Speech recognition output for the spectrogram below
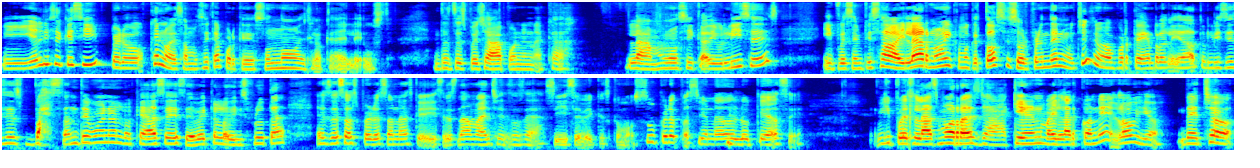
Y él dice que sí, pero que no esa música porque eso no es lo que a él le gusta. Entonces pues ya ponen acá la música de Ulises y pues empieza a bailar, ¿no? Y como que todos se sorprenden muchísimo porque en realidad Ulises es bastante bueno en lo que hace, se ve que lo disfruta, es de esas personas que dices, no manches, o sea, sí, se ve que es como súper apasionado lo que hace. Y pues las morras ya quieren bailar con él, obvio. De hecho,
